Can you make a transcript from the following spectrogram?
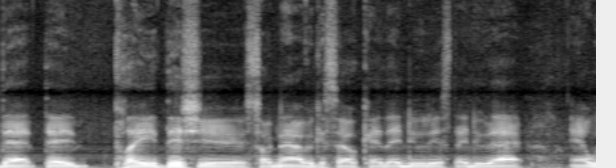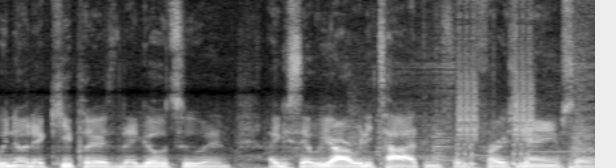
that they played this year. So now we can say, okay, they do this, they do that. And we know they're key players that they go to. And like you said, we already tied them for the first game. So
